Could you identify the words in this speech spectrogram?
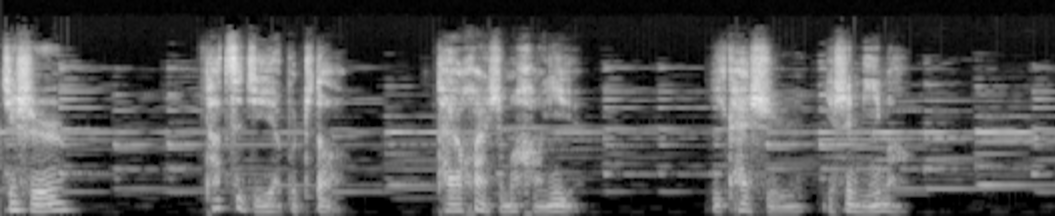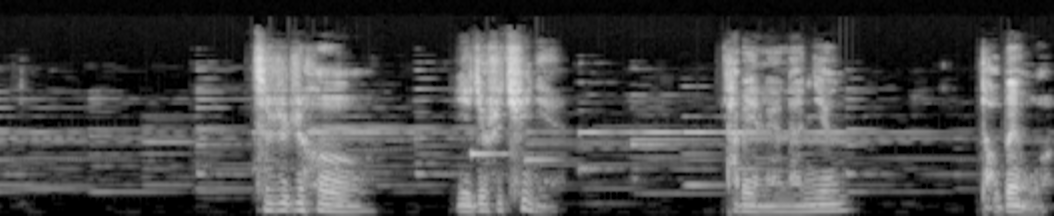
其实他自己也不知道他要换什么行业，一开始也是迷茫。辞职之后，也就是去年，他便来南京投奔我。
